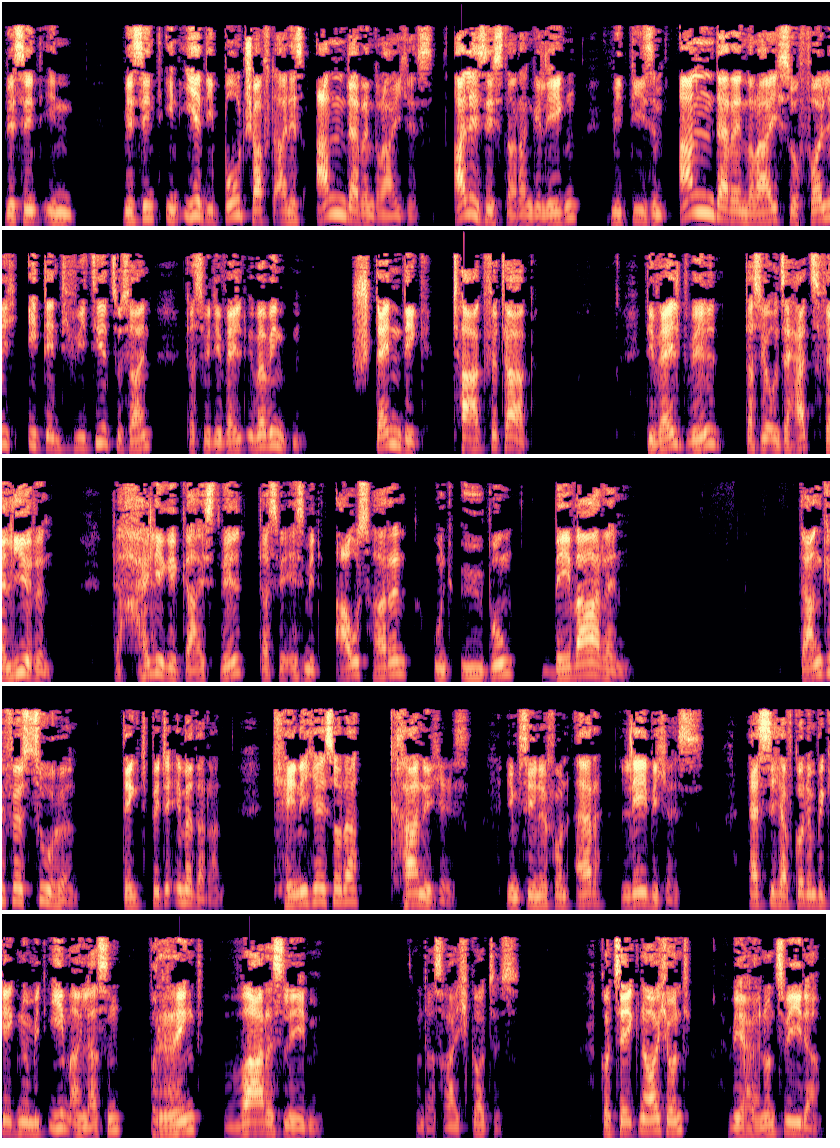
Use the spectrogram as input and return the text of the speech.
Wir sind in, wir sind in ihr die Botschaft eines anderen Reiches. Alles ist daran gelegen, mit diesem anderen Reich so völlig identifiziert zu sein, dass wir die Welt überwinden. Ständig, Tag für Tag. Die Welt will, dass wir unser Herz verlieren, der Heilige Geist will, dass wir es mit Ausharren und Übung bewahren. Danke fürs Zuhören. Denkt bitte immer daran. Kenne ich es oder kann ich es? Im Sinne von erlebe ich es. Erst sich auf Gott und Begegnung mit ihm einlassen, bringt wahres Leben. Und das Reich Gottes. Gott segne euch und wir hören uns wieder.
